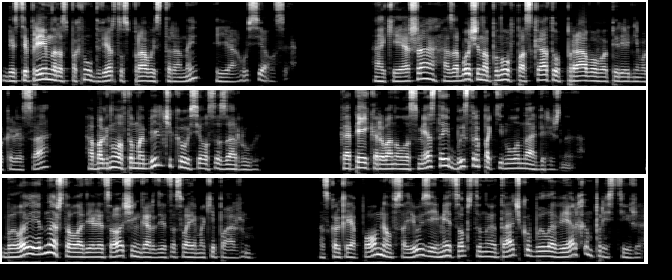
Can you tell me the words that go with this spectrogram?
Гостеприимно распахнул дверцу с правой стороны, я уселся. А Кеша, озабоченно пнув по скату правого переднего колеса, обогнул автомобильчик и уселся за руль. Копейка рванула с места и быстро покинула набережную. Было видно, что владелец очень гордится своим экипажем. Насколько я помнил, в Союзе иметь собственную тачку было верхом престижа.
